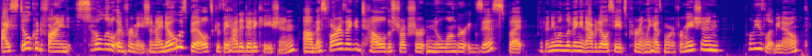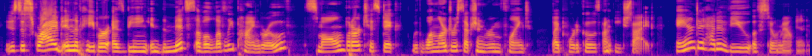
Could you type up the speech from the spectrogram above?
I still could find so little information. I know it was built because they had a dedication. Um, as far as I could tell, the structure no longer exists, but if anyone living in Avondale Estates currently has more information, please let me know. It is described in the paper as being in the midst of a lovely pine grove, small but artistic, with one large reception room flanked by porticos on each side. And it had a view of Stone Mountain.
